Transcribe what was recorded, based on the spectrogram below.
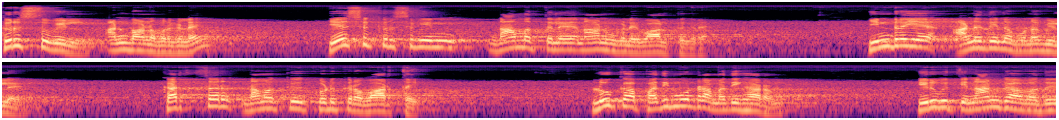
கிறிஸ்துவில் அன்பானவர்களே இயேசு கிறிஸ்துவின் நாமத்திலே நான் உங்களை வாழ்த்துகிறேன். இன்றைய அனுதின உணவில் கர்த்தர் நமக்கு கொடுக்கிற வார்த்தை லூக்கா பதிமூன்றாம் அதிகாரம் இருபத்தி நான்காவது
